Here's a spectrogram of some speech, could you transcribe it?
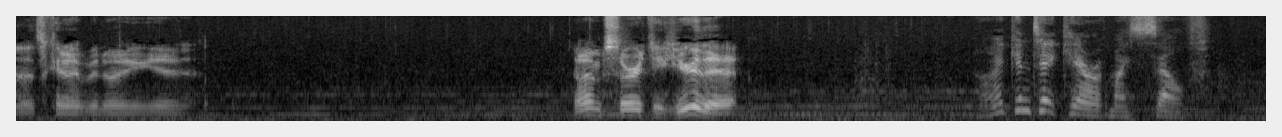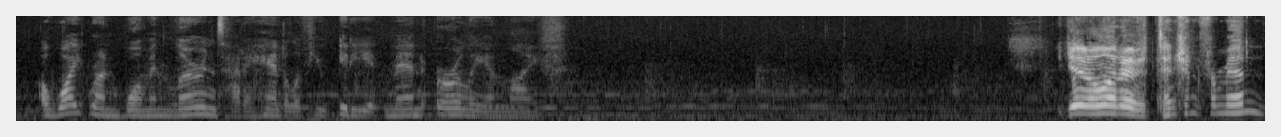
That's kind of annoying, yeah. I'm sorry to hear that. I can take care of myself. A Whiterun woman learns how to handle a few idiot men early in life. You get a lot of attention from men?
